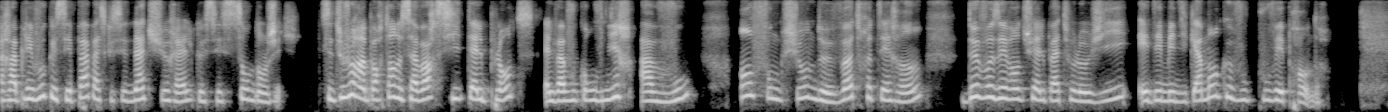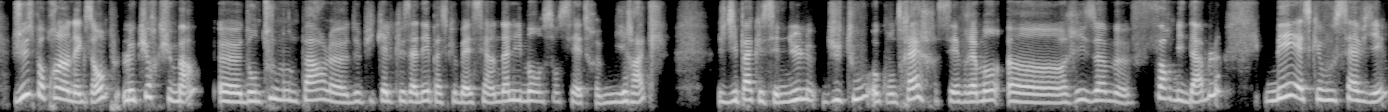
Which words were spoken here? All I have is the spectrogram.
rappelez-vous que c'est pas parce que c'est naturel que c'est sans danger. C'est toujours important de savoir si telle plante, elle va vous convenir à vous en fonction de votre terrain, de vos éventuelles pathologies et des médicaments que vous pouvez prendre. Juste pour prendre un exemple, le curcuma, euh, dont tout le monde parle depuis quelques années parce que ben, c'est un aliment censé être miracle. Je dis pas que c'est nul du tout, au contraire, c'est vraiment un rhizome formidable. Mais est-ce que vous saviez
